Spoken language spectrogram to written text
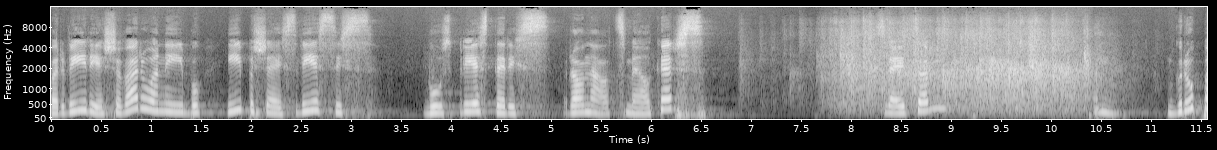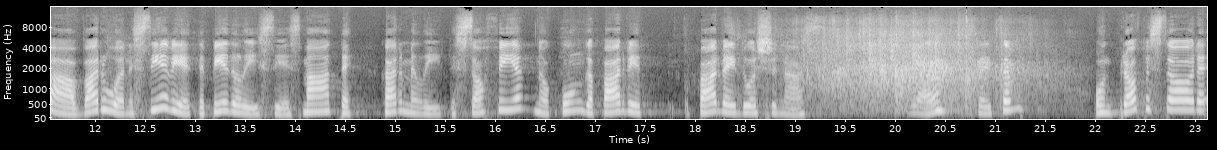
par vīrieša varonību īpašais viesis būs priesteris Ronalds Melkers. Sveicam! Grupā varonis sieviete piedalīsies māte Karmelīte Sofija no kunga pārviet, pārveidošanās. Jā, teicam. Un profesore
